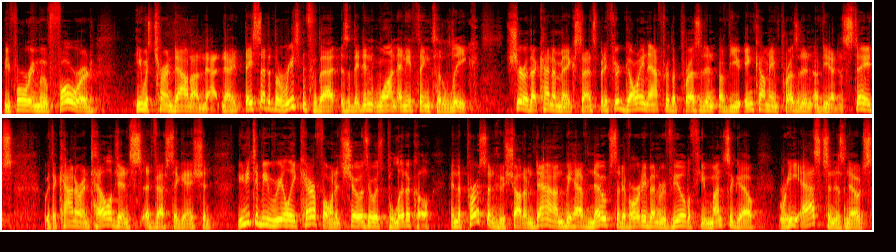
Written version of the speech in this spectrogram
before we move forward. He was turned down on that. Now, they said that the reason for that is that they didn't want anything to leak. Sure, that kind of makes sense. But if you're going after the president of the incoming president of the United States with a counterintelligence investigation, you need to be really careful. And it shows it was political. And the person who shot him down, we have notes that have already been revealed a few months ago where he asks in his notes,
